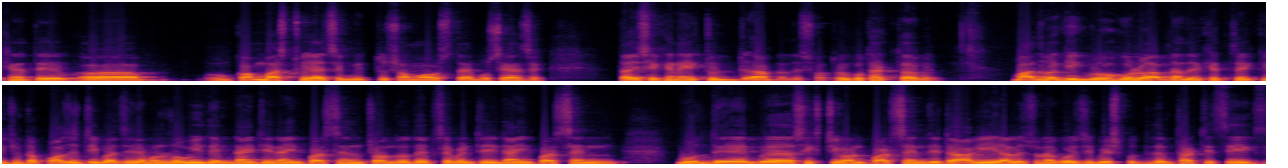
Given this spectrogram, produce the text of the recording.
এখানেতে কম্বাস্ট হয়ে আছে, মৃত্যু সম অবস্থায় বসে আছে। তাই সেখানে একটু আপনাদের সতর্ক থাকতে হবে। বাদবাকি গ্রহগুলো আপনাদের ক্ষেত্রে কিছুটা পজিটিভ আছে, যেমন Rabidev ninety nine percent Chandradev seventy nine percent Budhdev sixty one percent যেটা আগেই আলোচনা করেছি, Brihaspatidev thirty six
